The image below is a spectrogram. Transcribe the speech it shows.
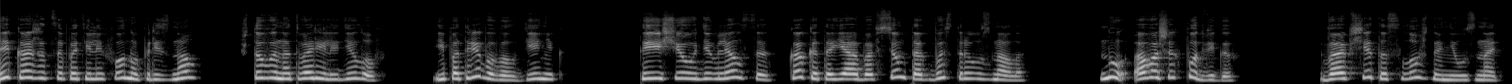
Ты, кажется, по телефону признал, что вы натворили делов, и потребовал денег. Ты еще удивлялся, как это я обо всем так быстро узнала. Ну, о ваших подвигах. Вообще-то сложно не узнать.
